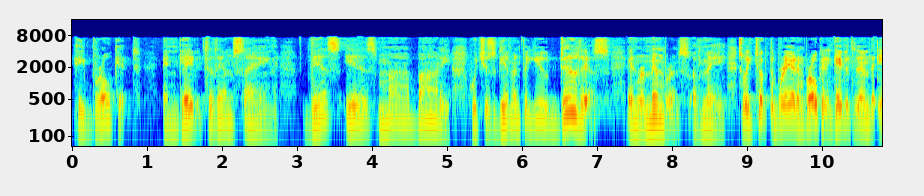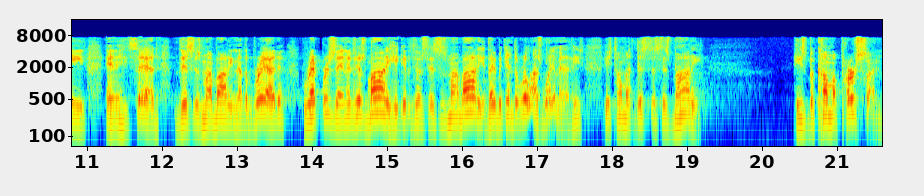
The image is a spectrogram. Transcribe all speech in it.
he broke it and gave it to them, saying, This is my body, which is given for you. Do this in remembrance of me. So he took the bread and broke it and gave it to them to eat. And he said, This is my body. Now the bread represented his body. He gave it to us, This is my body. They began to realize, wait a minute, he's, he's talking about this is his body. He's become a person.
